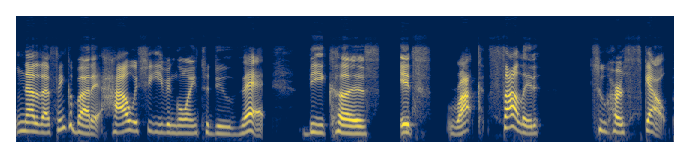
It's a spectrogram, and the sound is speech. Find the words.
now that I think about it, how is she even going to do that? Because it's rock solid to her scalp.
